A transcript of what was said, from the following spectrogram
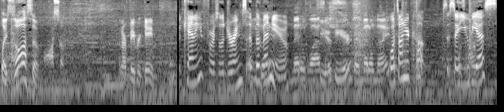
Place is awesome. Awesome. And our favorite game. Kenny for the drinks at the venue. Metal glasses Cheers. for metal night. What's on your cup? Does it say UBS?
